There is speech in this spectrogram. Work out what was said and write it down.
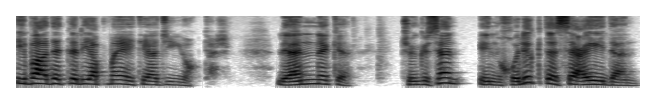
ibadetleri yapmaya ihtiyacın yok der. Leenneke çünkü sen in hulikte sa'iden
